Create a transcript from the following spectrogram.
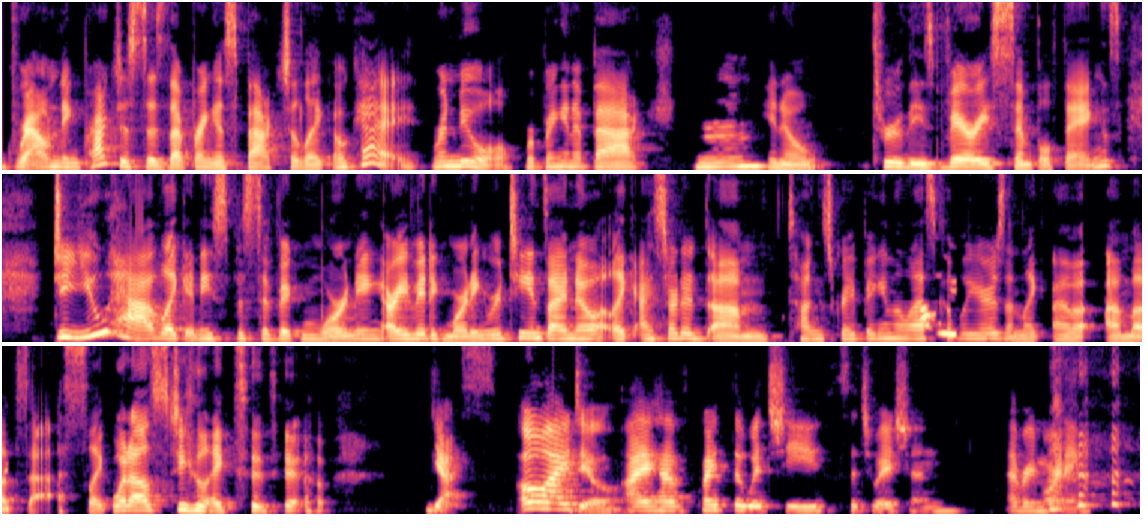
grounding practices that bring us back to like, okay, renewal, we're bringing it back, mm-hmm. you know, through these very simple things. Do you have like any specific morning Ayurvedic morning routines? I know like I started um, tongue scraping in the last couple years and like I'm, I'm obsessed. Like what else do you like to do? Yes. Oh, I do. I have quite the witchy situation every morning.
